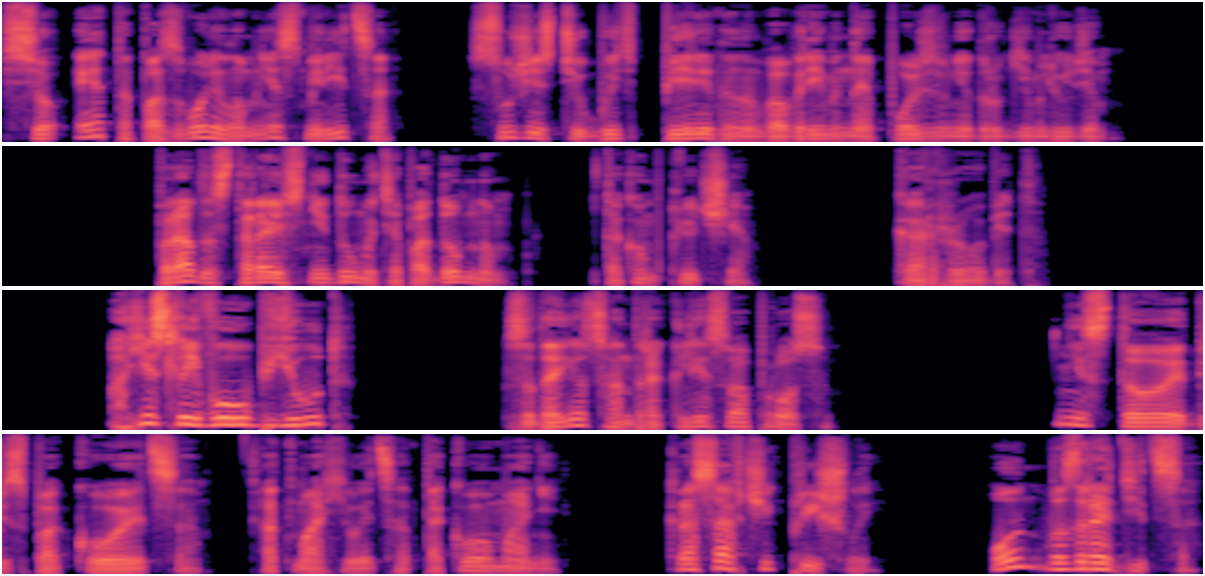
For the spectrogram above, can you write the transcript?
Все это позволило мне смириться с участью быть переданным во временное пользование другим людям. Правда, стараюсь не думать о подобном в таком ключе. Коробит. «А если его убьют?» Задается Андроклес вопросом. «Не стоит беспокоиться», — отмахивается от такого мани. «Красавчик пришлый. Он возродится.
